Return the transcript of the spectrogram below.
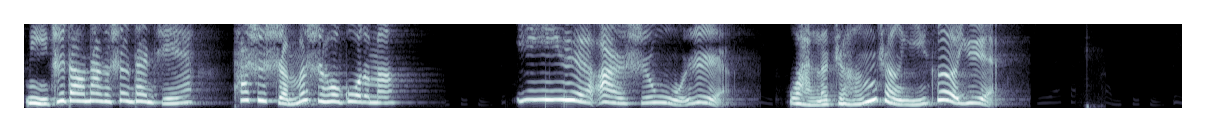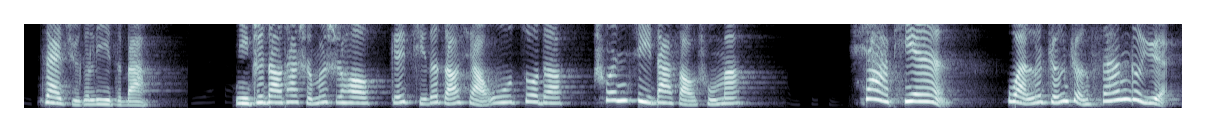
你知道那个圣诞节他是什么时候过的吗？一月二十五日，晚了整整一个月。再举个例子吧，你知道他什么时候给起得早小屋做的春季大扫除吗？夏天，晚了整整三个月。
